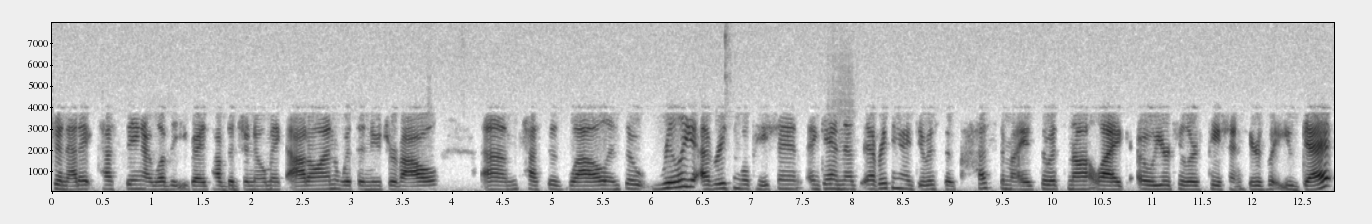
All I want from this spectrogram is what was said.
genetic testing. I love that you guys have the genomic add-on with the NutrEval um, test as well. And so, really, every single patient, again, that's everything I do is so customized. So it's not like, oh, you're Taylor's patient. Here's what you get.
